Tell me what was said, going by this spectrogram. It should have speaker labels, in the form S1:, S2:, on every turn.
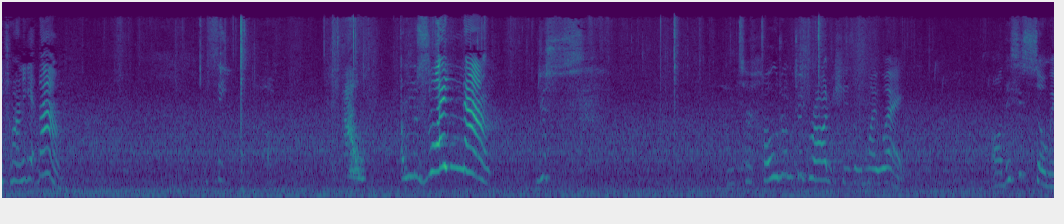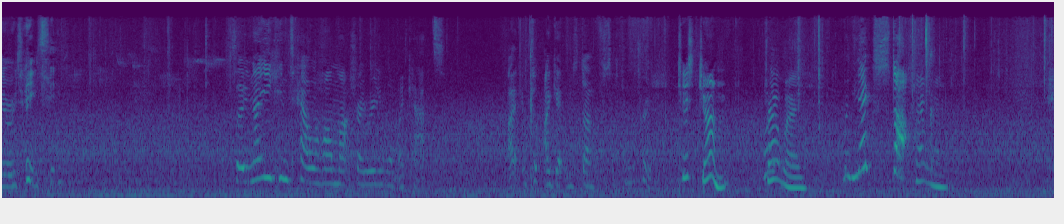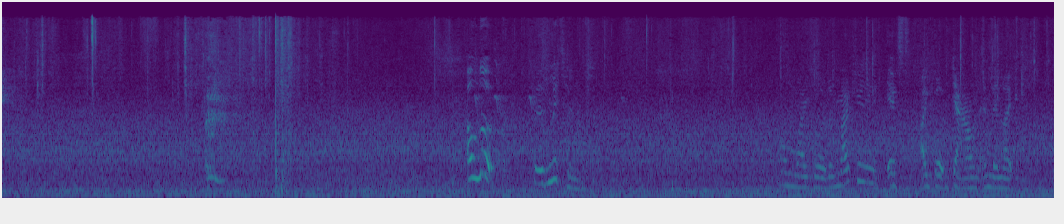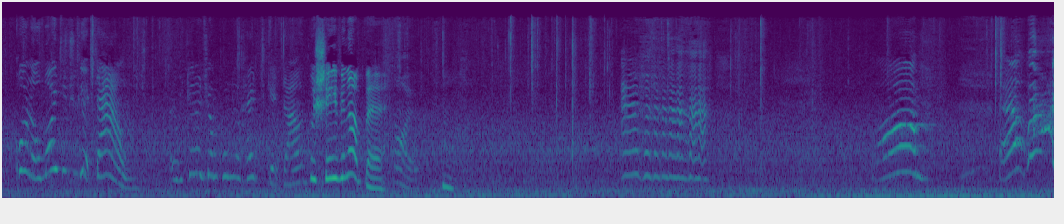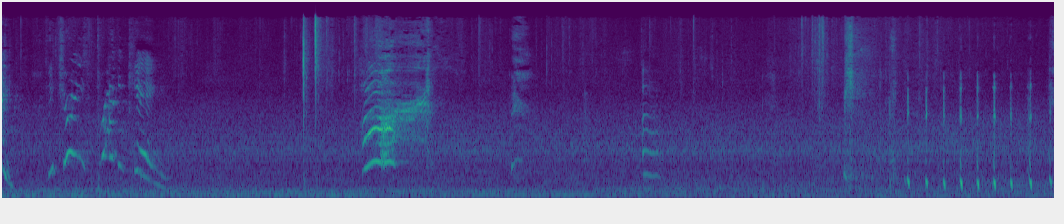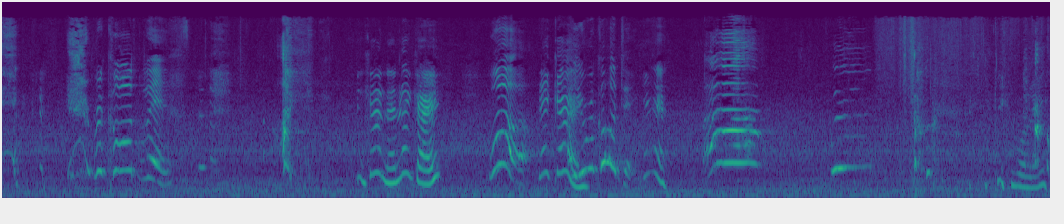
S1: me trying to get down. See. Ow! I'm sliding down. Just to hold on to branches on my way. Oh, this is so irritating. So now you can tell how much I really want my cats. I, I get them stuff stuck in the tree.
S2: Just jump. That way.
S1: My leg's stuck.
S2: That way.
S1: Look, there's mittens. Oh my god, imagine if I got down and then like, Conor, why did you get down? I was gonna jump on your head to get down.
S2: Was she even up there?
S1: No.
S2: Hmm.
S1: Record this!
S2: Go on then, let go.
S1: What?
S2: Let
S1: Are you
S2: go.
S1: recording?
S2: Yeah.
S1: Ah!
S2: Wally.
